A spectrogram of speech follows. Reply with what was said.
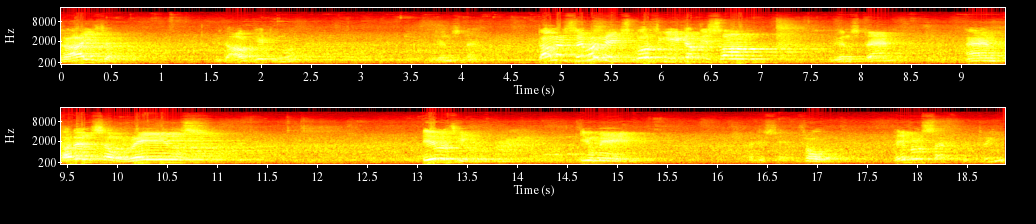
dries up without getting water. You understand? Tolerance everything, scorching heat of the sun. You understand? And torrential rains. Everything you may, what do you say, throw pebbles at the tree,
